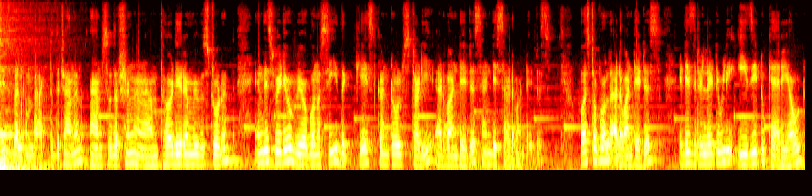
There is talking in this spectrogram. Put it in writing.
guys, welcome back to the channel. I am Sudarshan and I am third year MBBS student. In this video, we are going to see the case control study advantages and disadvantages. First of all, advantages. It is relatively easy to carry out.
